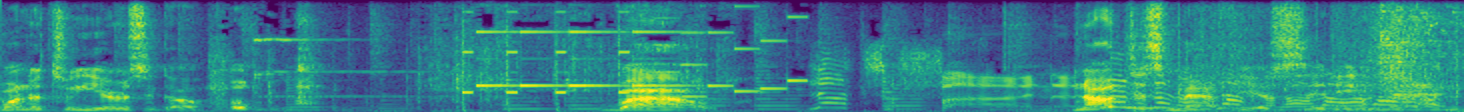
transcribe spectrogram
one or two years ago. Oh, wow. Lots of fun. Not just Mafia City, man.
